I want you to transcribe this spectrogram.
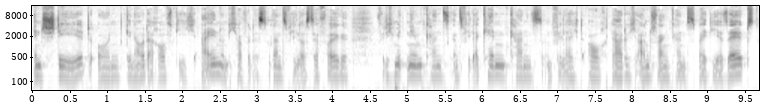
entsteht. Und genau darauf gehe ich ein und ich hoffe, dass du ganz viel aus der Folge für dich mitnehmen kannst, ganz viel erkennen kannst und vielleicht auch dadurch anfangen kannst, bei dir selbst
